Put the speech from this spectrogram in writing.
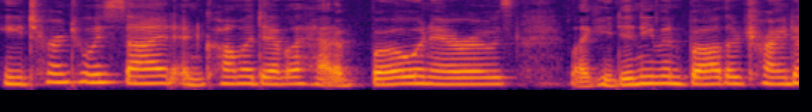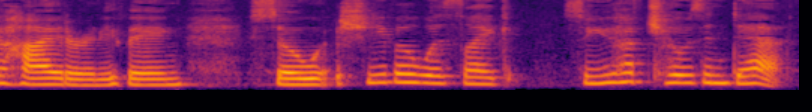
He turned to his side, and Kamadeva had a bow and arrows, like he didn't even bother trying to hide or anything. So Shiva was like, So you have chosen death.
